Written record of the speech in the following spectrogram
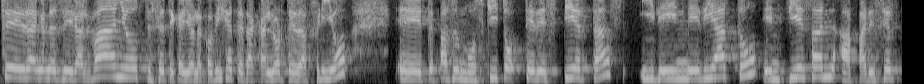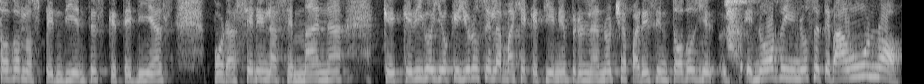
te dan ganas de ir al baño, te, se te cayó la cobija, te da calor, te da frío, eh, te pasa un mosquito, te despiertas y de inmediato empiezan a aparecer todos los pendientes que tenías por hacer en la semana, que, digo yo que yo no sé la magia que tienen, pero en la noche aparecen todos en orden y no se te va uno.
